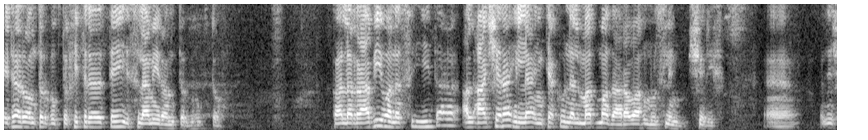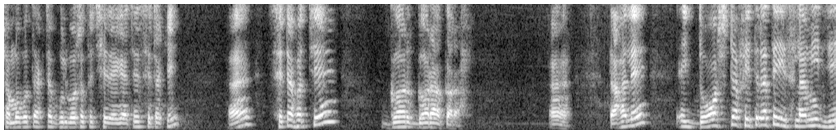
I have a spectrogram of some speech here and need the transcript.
এটার অন্তর্ভুক্ত ফিতরাতে ইসলামীর অন্তর্ভুক্ত قال الرابي ونسيت العاشرة إلا أن تكون المضمضة رواه মুসলিম শরীফ আহ, যে সম্ভবত একটা ভুলবশত ছেড়ে গেছে সেটা কি হ্যাঁ সেটা হচ্ছে গড়গড়া করা হ্যাঁ তাহলে এই দশটা ফিতরাতে ইসলামীর যে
